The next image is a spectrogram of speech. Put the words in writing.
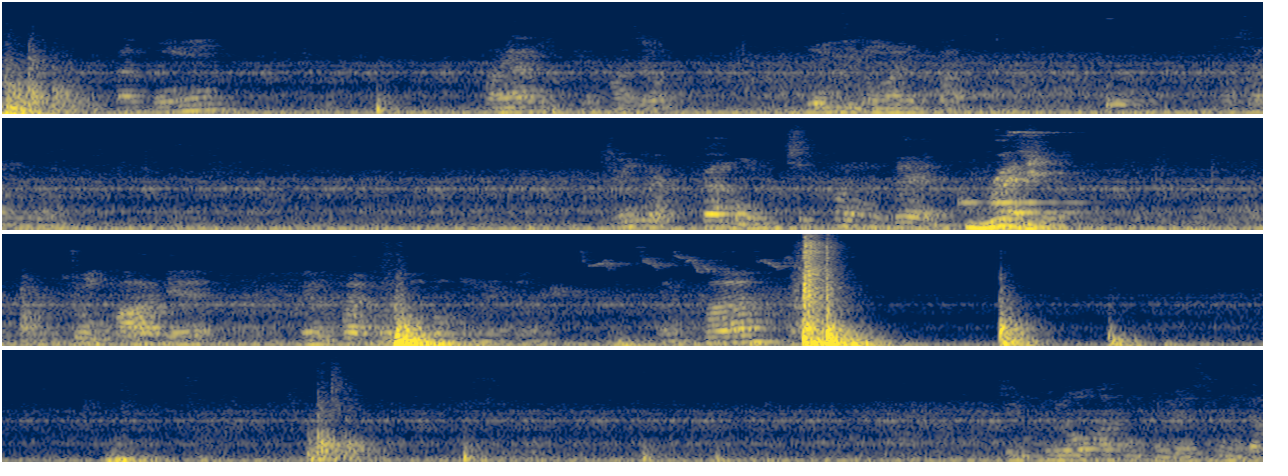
일단 공이 방향이 좋게 가죠. 몸이 이동하니까. 다시 한 번. 지금도 약간 Ready. 다시 좀 과하게 왼팔 끌어오고 보내죠. 왼팔 지금 드로우가 좀 걸렸습니다.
